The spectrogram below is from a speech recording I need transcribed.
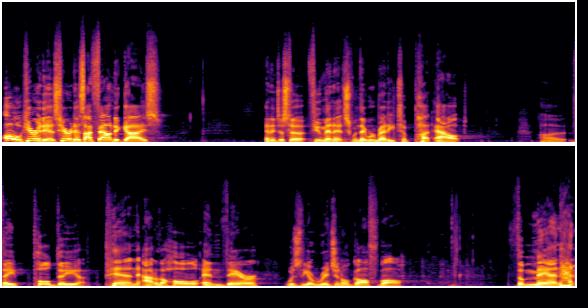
Oh, here it is, here it is, I found it, guys. And in just a few minutes, when they were ready to putt out, uh, they pulled the uh, pin out of the hole, and there was the original golf ball the man had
